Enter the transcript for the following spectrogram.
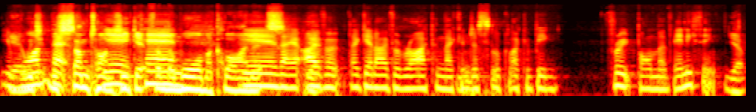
You yeah, which, which, sometimes yeah, you get can. from the warmer climates. Yeah, they yeah. over they get overripe and they can mm. just look like a big fruit bomb of anything. Yep.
